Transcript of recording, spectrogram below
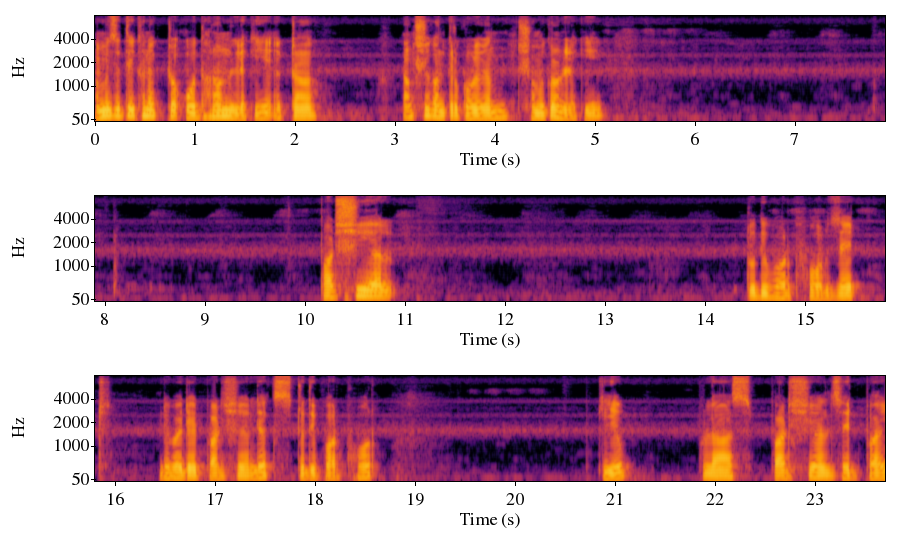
আমি যদি এখানে একটা উদাহরণ লিখি, একটা আংশিক অন্তরকরণ সমীকরণ লিখি। Partial to the power four z divided partial x to the power four cube plus partial z by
